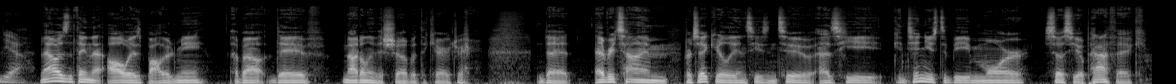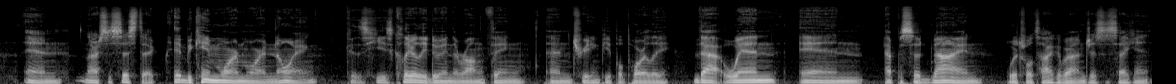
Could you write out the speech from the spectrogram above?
Yeah. And that was the thing that always bothered me about Dave, not only the show but the character. that every time, particularly in season two, as he continues to be more sociopathic and narcissistic, it became more and more annoying because he's clearly doing the wrong thing and treating people poorly. That when in episode nine, which we'll talk about in just a second,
